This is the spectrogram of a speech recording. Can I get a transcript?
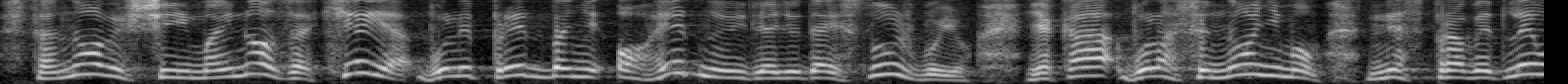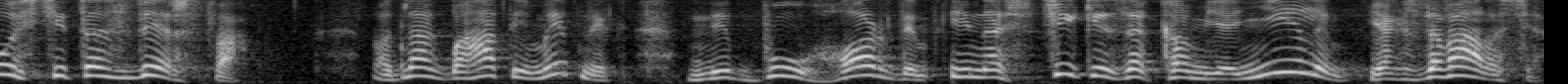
Становище і майно Закея були придбані огидною для людей службою, яка була синонімом несправедливості та здирства. Однак багатий митник не був гордим і настільки закам'янілим, як здавалося.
